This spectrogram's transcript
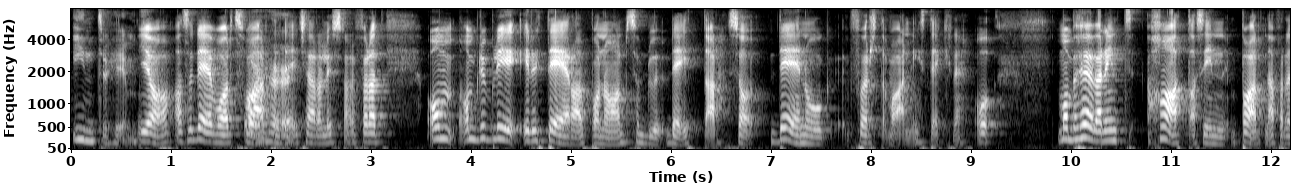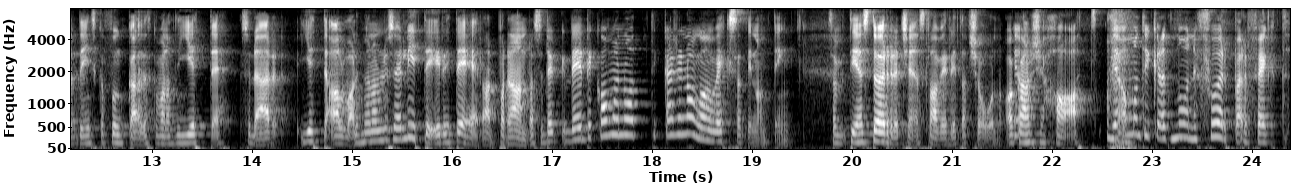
into him. Ja, alltså det är vårt svar till dig kära lyssnare. För att om, om du blir irriterad på någon som du dejtar så det är nog första varningstecknet. Och man behöver inte hata sin partner för att det inte ska funka, att det ska vara något jätte, sådär, jätteallvarligt. Men om du så är lite irriterad på den andra så det, det, det kommer nog kanske någon gång växa till någonting. Som, till en större känsla av irritation och kanske hat. Ja, om man tycker att någon är för perfekt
